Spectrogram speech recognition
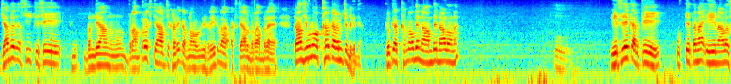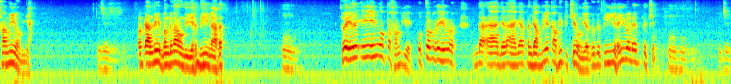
ਜਦ ਅਸੀਂ ਕਿਸੇ ਬੰਦਿਆਂ ਨੂੰ ਬਰਾਬਰ ਅਖਤਿਆਰ 'ਚ ਖੜੇ ਕਰਨਾ ਹੋਵੇ ਵੀ ਹਰੇਕ ਦਾ ਅਖਤਿਆਰ ਬਰਾਬਰ ਹੈ ਤਾਂ ਅਸੀਂ ਉਹਨੂੰ ਅੱਖਰ ਕਰਮ 'ਚ ਲਿਖਦੇ ਹਾਂ ਕਿਉਂਕਿ ਅੱਖਰ ਉਹਦੇ ਨਾਮ ਦੇ ਨਾਲ ਆਉਣਾ। ਹੂੰ, ਇਸੇ ਕਰਕੇ ਉੱਤੇ ਪਹਿਲਾਂ ਏ ਨਾਲ ਅਸਾਮੀ ਆਉਂਦੀ ਹੈ। ਜੀ ਜੀ ਜੀ। ਬੰਗਾਲੀ ਬੰਗਲਾ ਆਉਂਦੀ ਹੈ ਬੀ ਨਾਲ। ਹੂੰ, ਸੋ ਇਹ ਇਹ ਇਹਨੂੰ ਆਪਾਂ ਸਮਝੀਏ। ਉੱਤਰ ਪ੍ਰਦੇਸ਼ ਦਾ ਇਹ ਜਿਹੜਾ ਹੈਗਾ ਪੰਜਾਬੀ ਇਹ ਕਾਫੀ ਪਿੱਛੇ ਹੁੰਦੀ ਹੈ ਕਿਉਂਕਿ ਪੀ ਹੈ ਹੀ ਬੜੇ ਪਿੱਛੇ। ਹੂੰ, ਹੂੰ, ਹੂੰ, ਜੀ।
